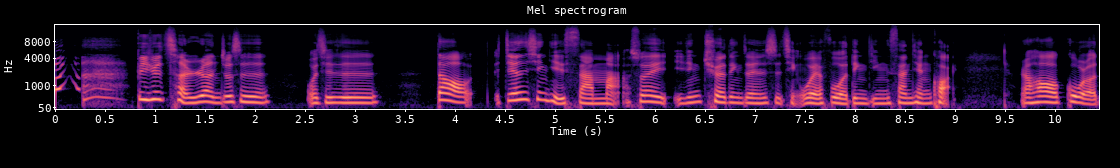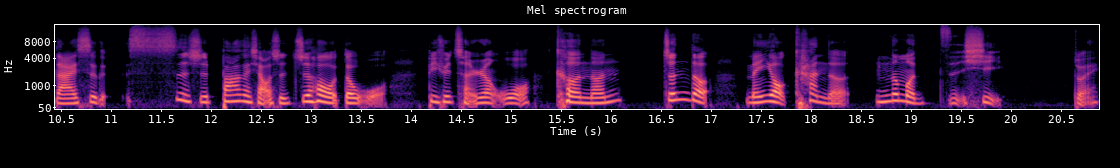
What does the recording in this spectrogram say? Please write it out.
必须承认，就是我其实到今天星期三嘛，所以已经确定这件事情，我也付了定金三千块，然后过了大概四个四十八个小时之后的我，必须承认，我可能真的没有看得那么仔细。对，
